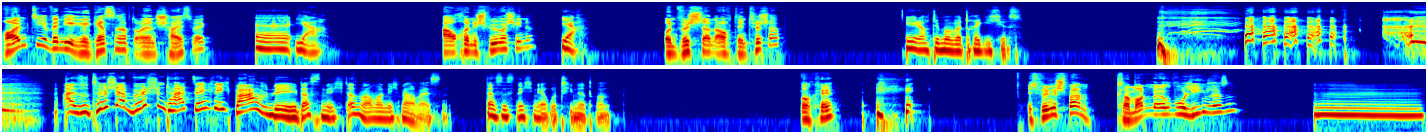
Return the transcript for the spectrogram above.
räumt ihr, wenn ihr gegessen habt, euren Scheiß weg? Äh, ja. Auch in die Spülmaschine? Ja. Und wischt dann auch den Tisch ab? Je nachdem, ob er dreckig ist. also Tisch erwischen tatsächlich bar. Nee, das nicht. Das machen wir nicht nach dem Essen. Das ist nicht in der Routine drin. Okay. ich bin gespannt. Klamotten irgendwo liegen lassen? Mm,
